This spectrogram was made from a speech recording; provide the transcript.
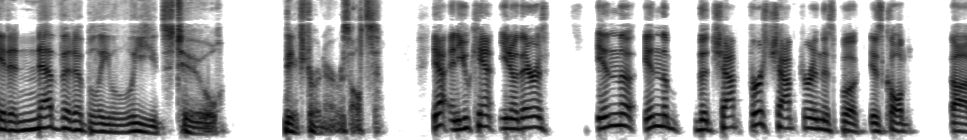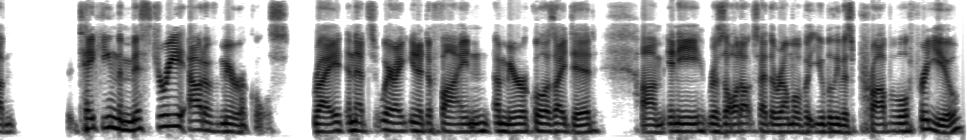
it inevitably leads to the extraordinary results. Yeah, and you can't, you know, there is in the in the the chap first chapter in this book is called um, taking the mystery out of miracles, right? And that's where I, you know, define a miracle as I did. Um, any result outside the realm of what you believe is probable for you.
